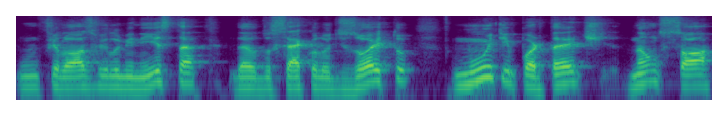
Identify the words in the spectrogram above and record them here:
Um filósofo iluminista do, do século XVIII, muito importante, não só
